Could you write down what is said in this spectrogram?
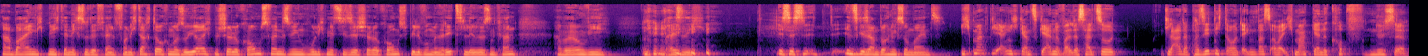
Aber eigentlich bin ich da nicht so der Fan von. Ich dachte auch immer so, ja, ich bin Sherlock Holmes-Fan, deswegen hole ich mir jetzt diese Sherlock Holmes-Spiele, wo man Rätsel lösen kann. Aber irgendwie weiß nicht, ist es insgesamt doch nicht so meins. Ich mag die eigentlich ganz gerne, weil das halt so, klar, da passiert nicht dauernd irgendwas, aber ich mag gerne Kopfnüsse.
